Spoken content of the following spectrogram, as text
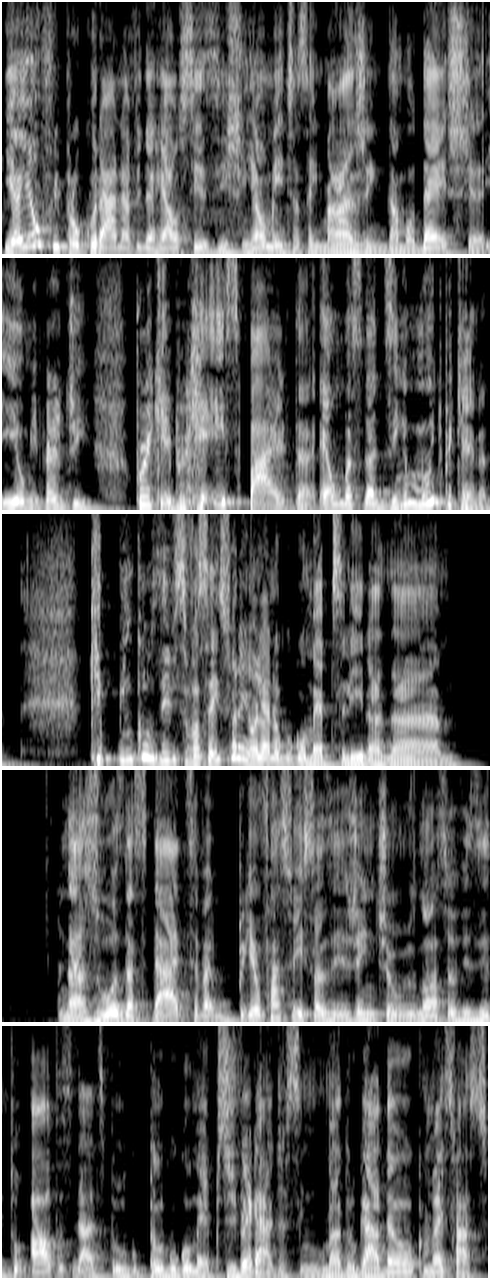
E aí eu fui procurar na vida real se existe realmente essa imagem da modéstia e eu me perdi. Por quê? Porque Esparta é uma cidadezinha muito pequena. Que, inclusive, se vocês forem olhar no Google Maps ali na, na nas ruas da cidade, você vai. Porque eu faço isso às vezes, gente. Eu, nossa, eu visito altas cidades pelo, pelo Google Maps, de verdade, assim. Madrugada é o que mais faço.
